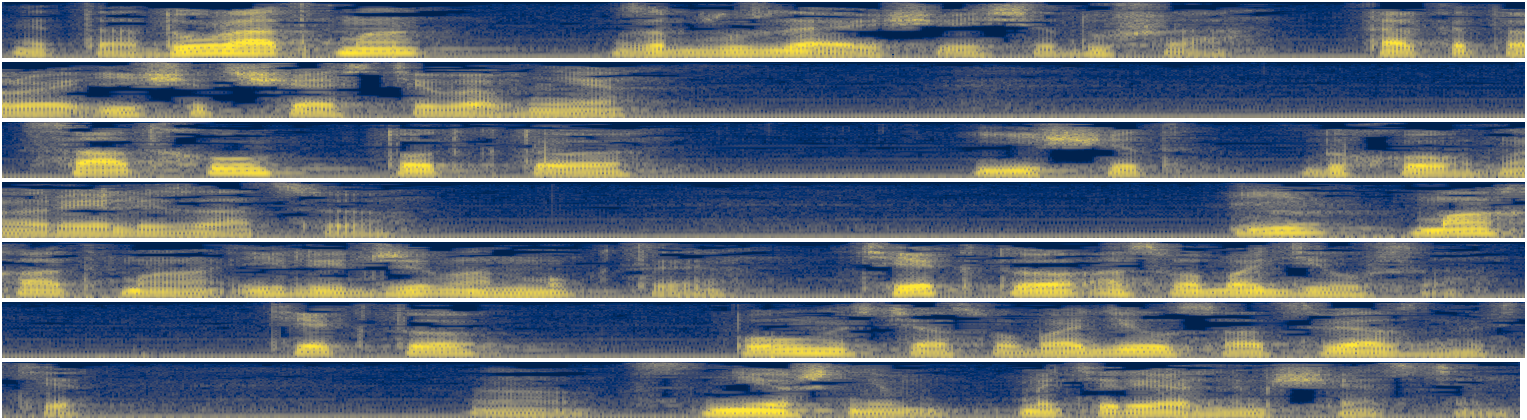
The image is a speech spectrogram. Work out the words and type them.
Это дуратма, заблуждающаяся душа, та, которая ищет счастье вовне. Садху, тот, кто ищет духовную реализацию – и Махатма или Дживан Мукты, те, кто освободился, те, кто полностью освободился от связанности а, с внешним материальным счастьем.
